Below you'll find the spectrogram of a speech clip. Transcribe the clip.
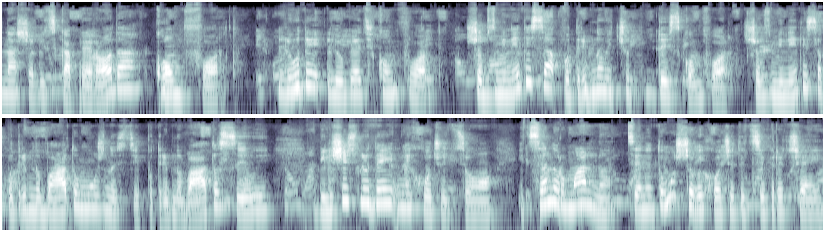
Наша людська природа комфорт. Люди люблять комфорт. Щоб змінитися, потрібно відчути дискомфорт. Щоб змінитися, потрібно багато мужності, потрібно багато сили. Більшість людей не хочуть цього, і це нормально. Це не тому, що ви хочете цих речей.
